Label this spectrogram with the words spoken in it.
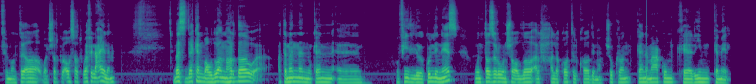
في المنطقة والشرق الأوسط وفي العالم. بس ده كان موضوع النهاردة وأتمنى أنه كان آه، مفيد لكل الناس وانتظروا إن شاء الله الحلقات القادمة. شكرا. كان معكم كريم كمال.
